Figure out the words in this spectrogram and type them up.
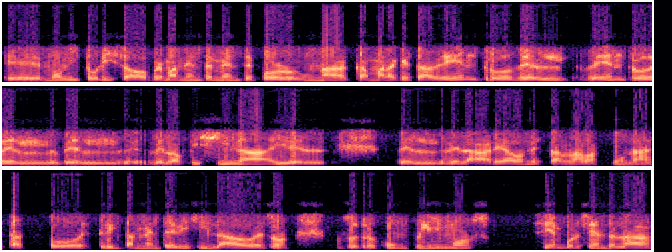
eh, monitorizado permanentemente por una cámara que está dentro del dentro del, del de la oficina y del, del, del área donde están las vacunas está todo estrictamente vigilado eso nosotros cumplimos 100% las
